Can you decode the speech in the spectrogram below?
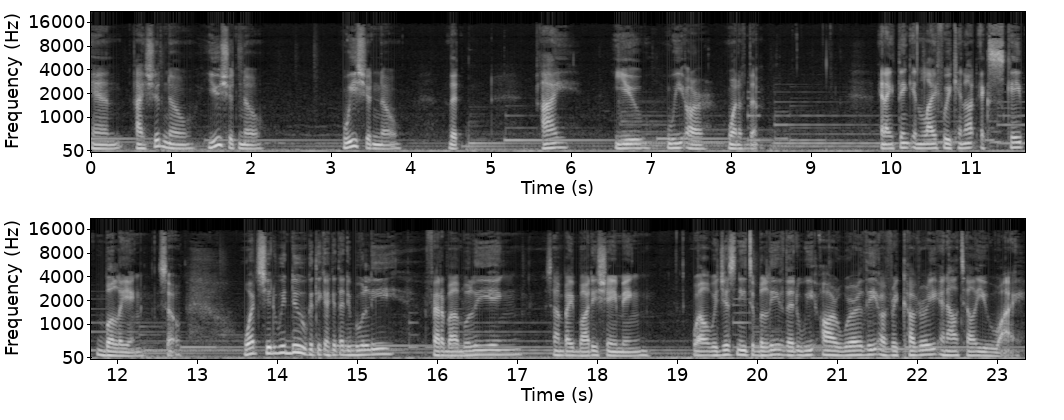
And I should know, you should know, we should know that I, you, we are one of them. And I think in life we cannot escape bullying. So, what should we do ketika kita dibully, verbal bullying, sampai body shaming? Well, we just need to believe that we are worthy of recovery, and I'll tell you why.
